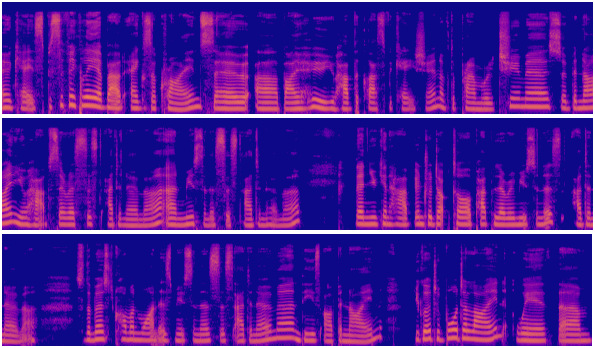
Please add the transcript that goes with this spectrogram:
Okay, specifically about exocrine. So, uh, by who you have the classification of the primary tumors. So, benign, you have serous cyst adenoma and mucinous cyst adenoma then you can have intraductal papillary mucinous adenoma. So the most common one is mucinous adenoma, and these are benign. You go to borderline with um,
